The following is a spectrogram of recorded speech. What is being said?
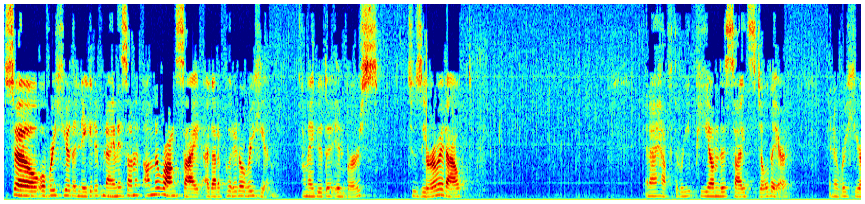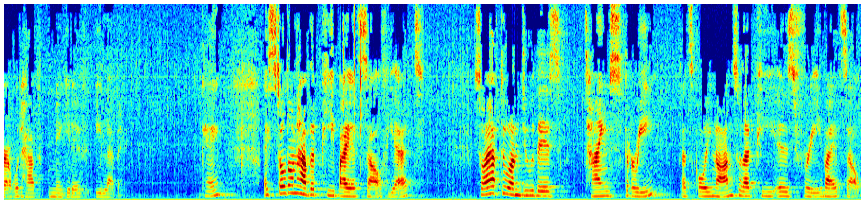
So over here, the negative 9 is on, on the wrong side. I got to put it over here. And I do the inverse to zero it out. And I have 3p on this side still there. And over here, I would have negative 11. Okay? I still don't have the p by itself yet. So I have to undo this times 3 that's going on so that p is free by itself.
